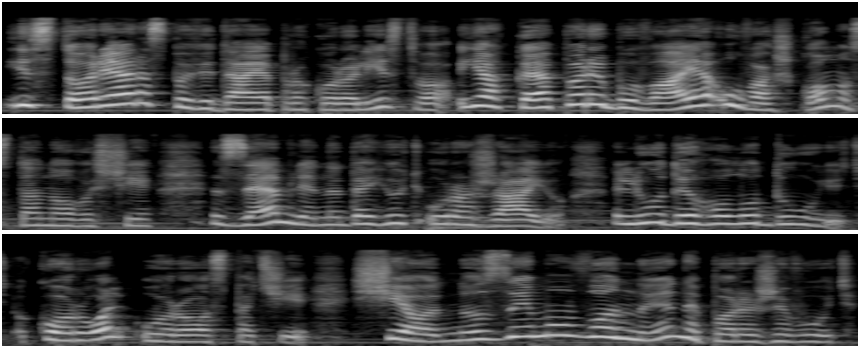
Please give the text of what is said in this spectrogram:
Історія розповідає про королівство, яке перебуває у важкому становищі. Землі не дають урожаю, люди голодують, король у розпачі. Ще одну зиму вони не переживуть.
